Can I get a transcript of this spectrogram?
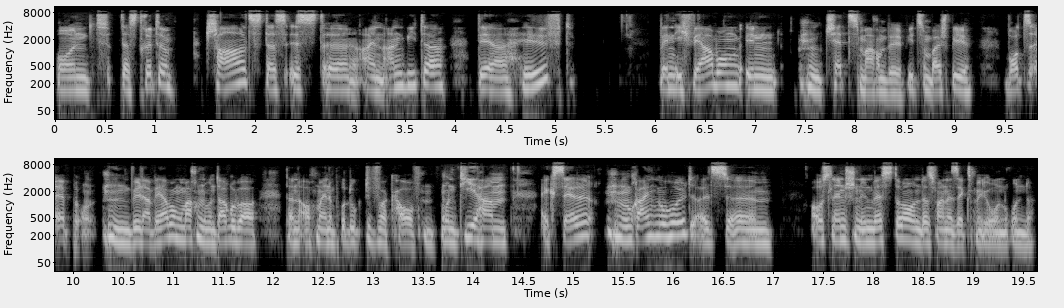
Und das dritte, Charles, das ist äh, ein Anbieter, der hilft, wenn ich Werbung in Chats machen will, wie zum Beispiel WhatsApp, will da Werbung machen und darüber dann auch meine Produkte verkaufen. Und die haben Excel reingeholt als ähm, ausländischen Investor und das war eine 6 Millionen Runde.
